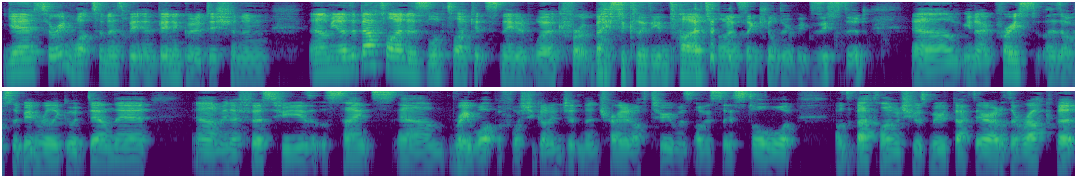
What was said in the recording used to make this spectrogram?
Yeah, Serene Watson has been been a good addition, and um, you know, the backline has looked like it's needed work for basically the entire time St Kilda have existed. Um, you know, Priest has obviously been really good down there um, in her first few years at the Saints. Um, Rhi Watt, before she got injured and then traded off too, was obviously a stalwart of the backline when she was moved back there out of the ruck. But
